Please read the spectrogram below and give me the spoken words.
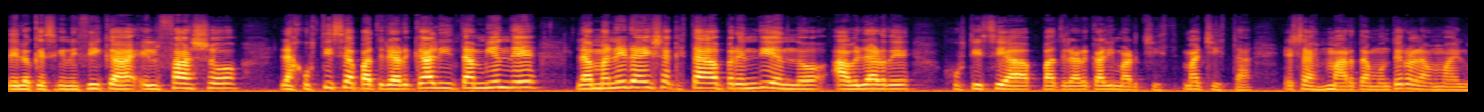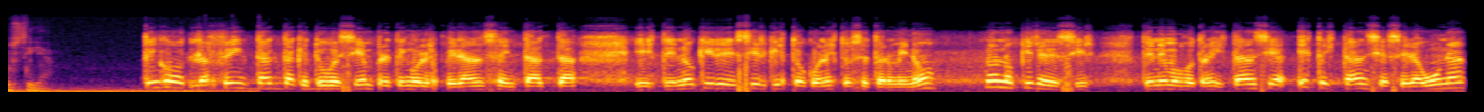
de lo que significa el fallo, la justicia patriarcal y también de la manera ella que está aprendiendo a hablar de justicia patriarcal y machista. Ella es Marta Montero, la mamá de Lucía. Tengo la fe intacta que tuve siempre, tengo la esperanza intacta. Este, no quiere decir que esto con esto se terminó. No, no quiere decir, tenemos otras instancias, esta instancia será una,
